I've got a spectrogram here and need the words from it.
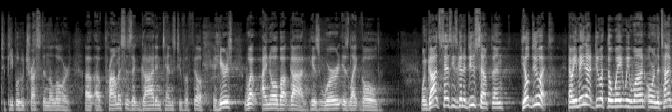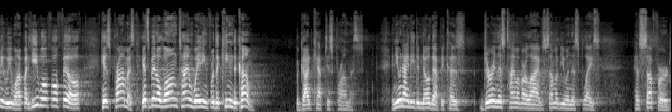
to people who trust in the Lord, uh, of promises that God intends to fulfill. And here's what I know about God His word is like gold. When God says He's going to do something, He'll do it. Now, He may not do it the way we want or in the timing we want, but He will fulfill His promise. It's been a long time waiting for the King to come, but God kept His promise. And you and I need to know that because during this time of our lives, some of you in this place have suffered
